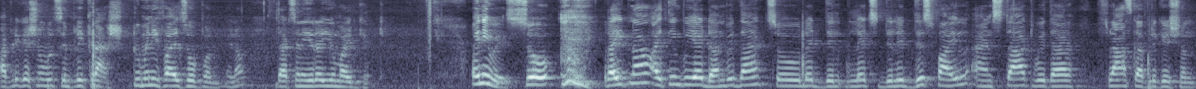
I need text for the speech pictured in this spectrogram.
application will simply crash. Too many files open you know. That's an error you might get. Anyways so right now i think we are done with that. So let let's delete this file and start with our flask application.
